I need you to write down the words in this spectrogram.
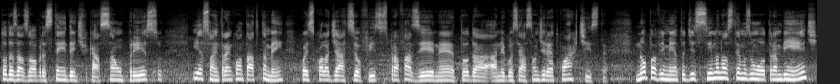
todas as obras têm identificação, preço e é só entrar em contato também com a Escola de Artes e Ofícios para fazer né, toda a negociação direto com o artista. No pavimento de cima nós temos um outro ambiente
